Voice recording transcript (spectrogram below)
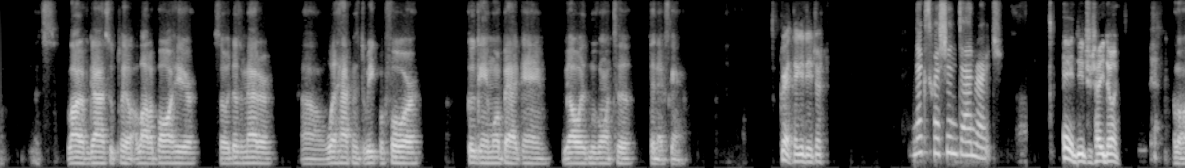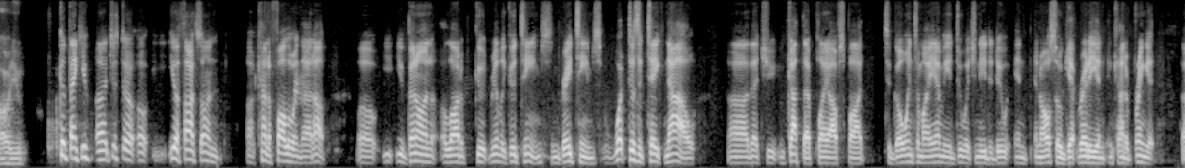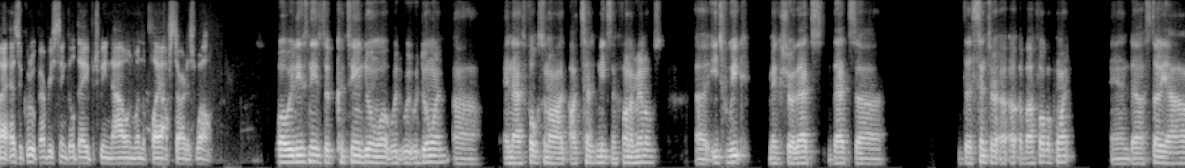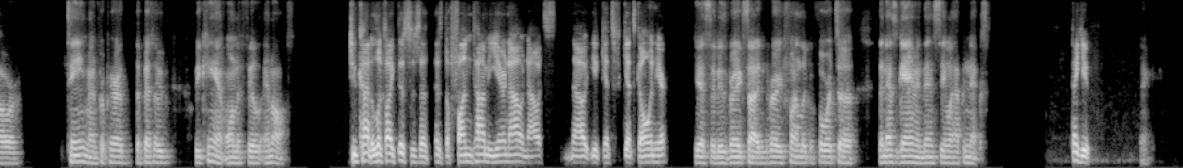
it's a lot of guys who play a lot of ball here, so it doesn't matter uh, what happens the week before, good game or bad game. We always move on to the next game. Great, thank you, Deatrich. Next question, Dan Roche. Hey, Deatrich, how you doing? Hello, how are you? Good, thank you. Uh, just uh, your thoughts on kind of following that up well, you've been on a lot of good, really good teams, some great teams. What does it take now uh, that you got that playoff spot to go into Miami and do what you need to do, and and also get ready and, and kind of bring it uh, as a group every single day between now and when the playoffs start as well? Well, we just need to continue doing what we're, we're doing, uh, and that's focusing on our, our techniques and fundamentals uh, each week. Make sure that's that's uh, the center of, of our focal point and uh, study our team and prepare the best we can on the field and off. Do you kind of look like this as a as the fun time of year now? Now it's now it gets gets going here. Yes, it is very exciting, very fun. Looking forward to the next game and then seeing what happens next. Thank you.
